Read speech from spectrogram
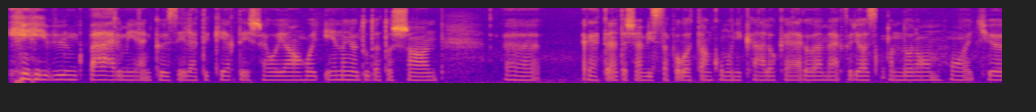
évünk bármilyen közéleti kérdése olyan, hogy én nagyon tudatosan ö, rettenetesen visszafogottan kommunikálok erről, mert hogy azt gondolom, hogy ö,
